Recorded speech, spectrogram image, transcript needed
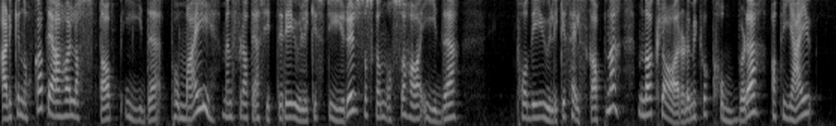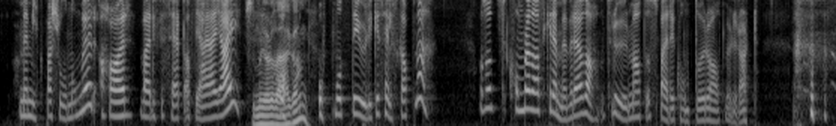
er det ikke nok at jeg har lasta opp ID på meg, men fordi at jeg sitter i ulike styrer, så skal de også ha ID på de ulike selskapene. Men da klarer de ikke å koble at jeg med mitt personnummer har verifisert at jeg er jeg, Så du må gjøre det hver gang. opp mot de ulike selskapene. Og så kommer det da skremmebrev, da. Truer med at å sperre kontoer og alt mulig rart.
